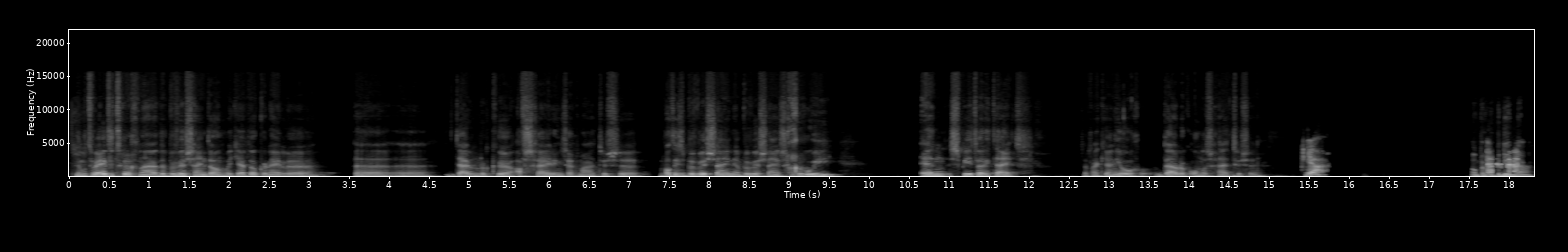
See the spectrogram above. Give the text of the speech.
Dan moeten we even terug naar de bewustzijn dan, want je hebt ook een hele duidelijke afscheiding zeg maar, tussen wat is bewustzijn en bewustzijnsgroei en spiritualiteit. Daar maak je een heel duidelijk onderscheid tussen. Ja. Oh, ben ik benieuwd naar.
